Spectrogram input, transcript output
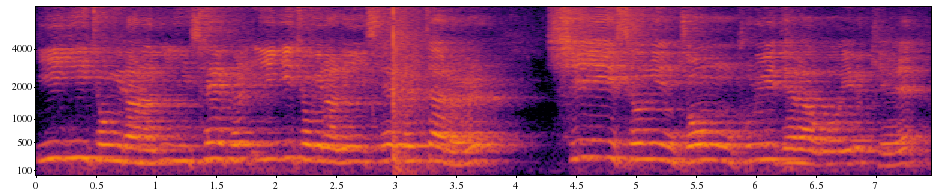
이기종이라는 이세 글, 이기종이라는 이 세 글자를 시 성인 종 불위대라고 이렇게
